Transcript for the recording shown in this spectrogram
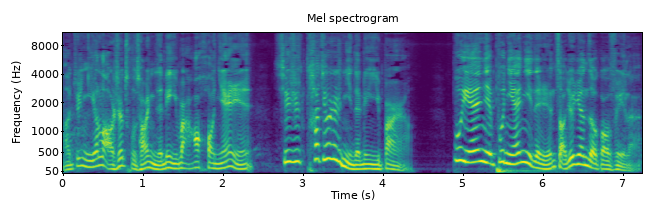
啊，就你老是吐槽你的另一半啊，好粘人，其实他就是你的另一半啊，不粘你不粘你的人早就远走高飞了。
